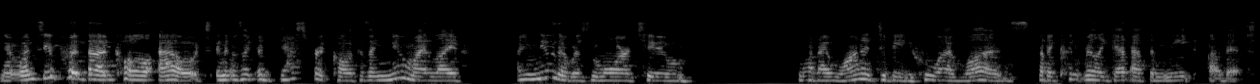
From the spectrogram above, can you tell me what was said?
You know, once you put that call out, and it was like a desperate call because I knew my life, I knew there was more to what I wanted to be, who I was, but I couldn't really get at the meat of it.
